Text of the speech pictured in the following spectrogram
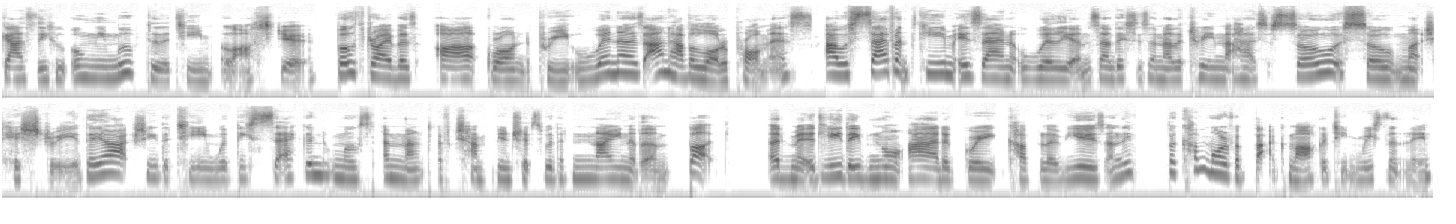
Gasly, who only moved to the team last year. Both drivers are Grand Prix winners and have a lot of promise. Our seventh team is then Williams. Now, this is another team that has so, so much history. They are actually the team with the second most amount of championships, with nine of them. But admittedly, they've not had a great couple of years and they've become more of a back marker team recently.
